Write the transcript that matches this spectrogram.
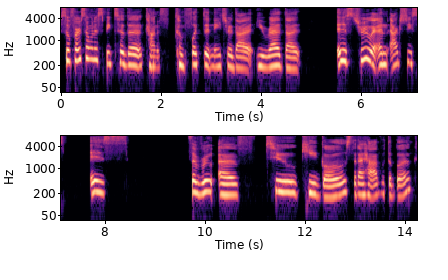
so, first, I want to speak to the kind of conflicted nature that you read that it is true and actually is the root of two key goals that I have with the book.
